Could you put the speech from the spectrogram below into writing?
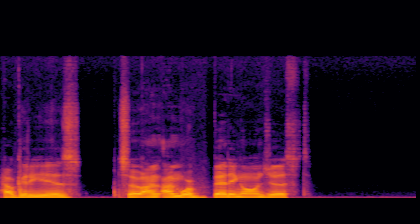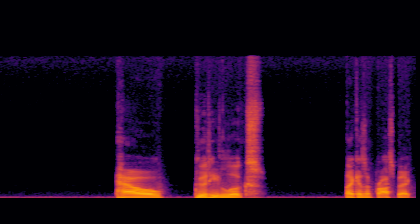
how good he is. So I'm I'm more betting on just how good he looks like as a prospect.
